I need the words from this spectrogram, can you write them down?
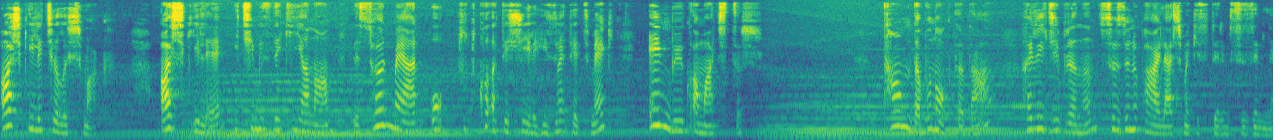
Aşk ile çalışmak, aşk ile içimizdeki yanan ve sönmeyen o tutku ateşiyle hizmet etmek en büyük amaçtır. Tam da bu noktada Halil Cibran'ın sözünü paylaşmak isterim sizinle.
